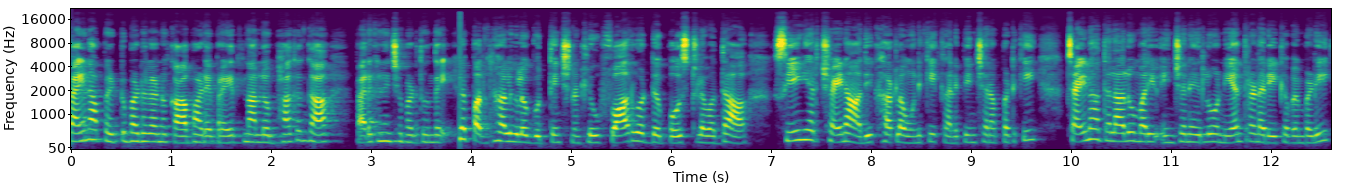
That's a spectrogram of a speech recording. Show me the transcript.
చైనా పెట్టుబడులను కాపాడే ప్రయత్నాల్లో భాగంగా పరిగణించబడుతుంది. పద్నాలుగులో గుర్తించినట్లు ఫార్వర్డ్ పోస్టుల వద్ద సీనియర్ చైనా అధికారుల ఉనికి కనిపించినప్పటికీ చైనా దళాలు మరియు ఇంజనీర్లు నియంత్రణ రేఖ వెంబడి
